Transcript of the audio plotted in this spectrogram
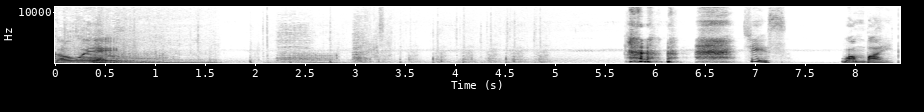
Go away. Jeez. One bite.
